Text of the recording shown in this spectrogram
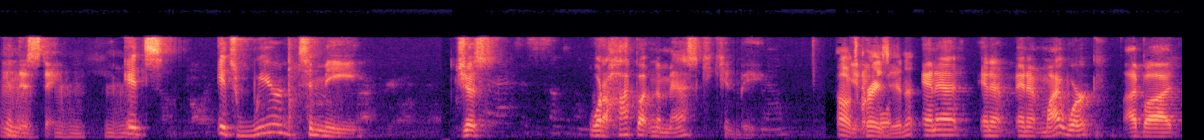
in this mm-hmm. state. Mm-hmm. Mm-hmm. It's it's weird to me just what a hot button a mask can be. Oh, it's you know? crazy, isn't it? And at and at and at my work, I bought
